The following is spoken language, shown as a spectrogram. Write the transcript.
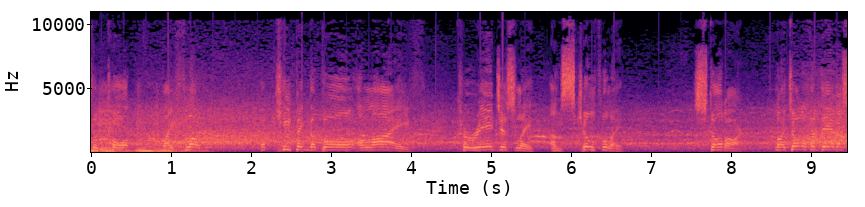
them caught by Flood. But keeping the ball alive, courageously and skillfully. Stoddart. Now Jonathan Davies,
